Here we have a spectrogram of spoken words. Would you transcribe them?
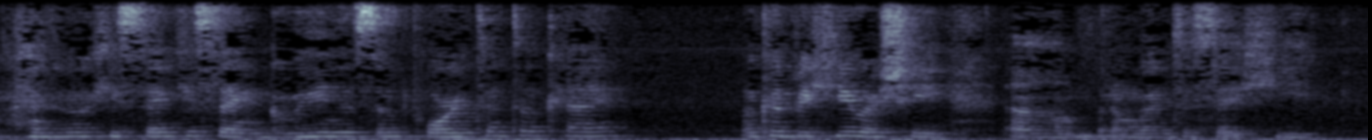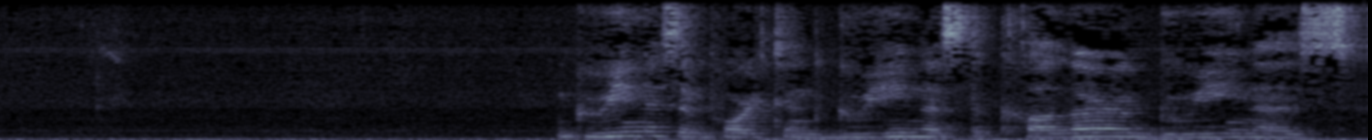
I don't know, he's saying he's saying green is important, okay? It could be he or she, um, but I'm going to say he. Green is important. Green as the color, green as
